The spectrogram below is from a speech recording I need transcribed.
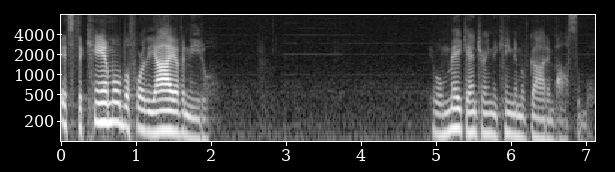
It's the camel before the eye of a needle. It will make entering the kingdom of God impossible.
